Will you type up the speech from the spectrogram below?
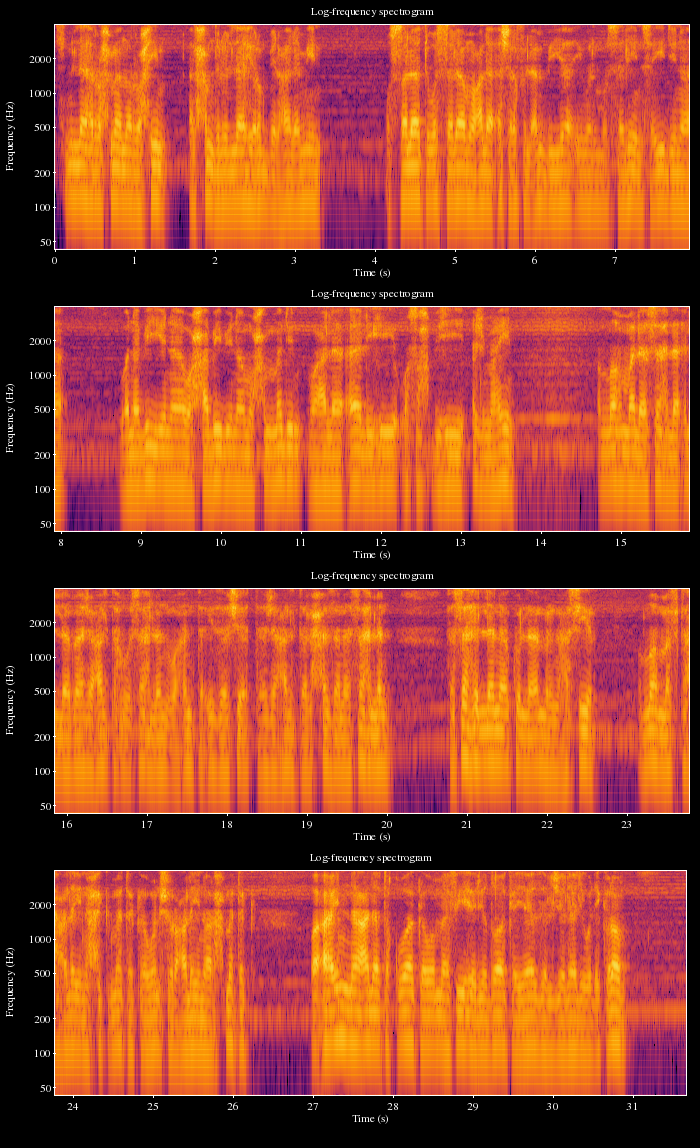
بسم الله الرحمن الرحيم الحمد لله رب العالمين والصلاة والسلام على أشرف الأنبياء والمرسلين سيدنا ونبينا وحبيبنا محمد وعلى آله وصحبه أجمعين اللهم لا سهل إلا ما جعلته سهلا وأنت إذا شئت جعلت الحزن سهلا فسهل لنا كل أمر عسير اللهم افتح علينا حكمتك وانشر علينا رحمتك وأعنا على تقواك وما فيه رضاك يا ذا الجلال والإكرام.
